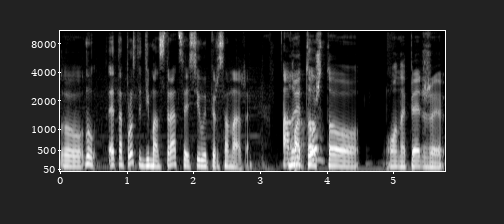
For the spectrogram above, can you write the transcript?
э, ну, это просто демонстрация силы персонажа. А ну потом... и то, что он, опять же,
